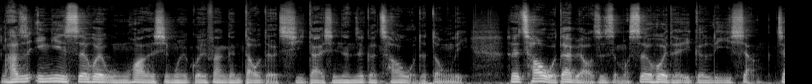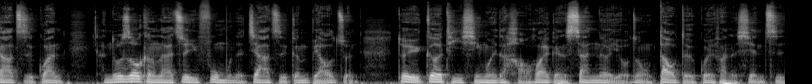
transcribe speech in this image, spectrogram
它是因应社会文化的行为规范跟道德期待，形成这个超我的动力。所以超我代表的是什么？社会的一个理想价值观，很多时候可能来自于父母的价值跟标准，对于个体行为的好坏跟善恶有这种道德规范的限制。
